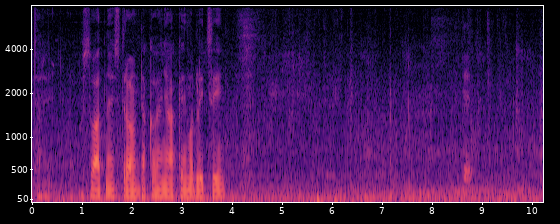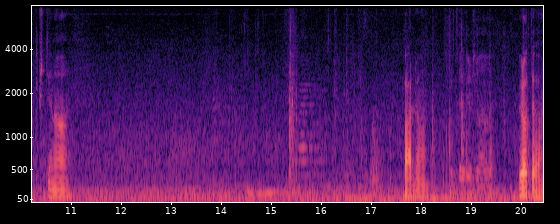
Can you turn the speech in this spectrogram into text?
Tady posvátný strom, takové nějaké modlici. Štěná. Pardon. Bylo to, jo?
